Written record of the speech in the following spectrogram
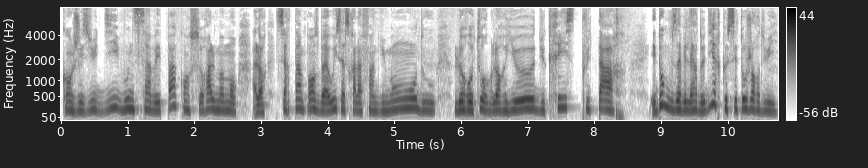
Quand Jésus dit vous ne savez pas quand sera le moment. Alors certains pensent bah oui ça sera la fin du monde ou le retour glorieux du Christ plus tard. Et donc vous avez l'air de dire que c'est aujourd'hui.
